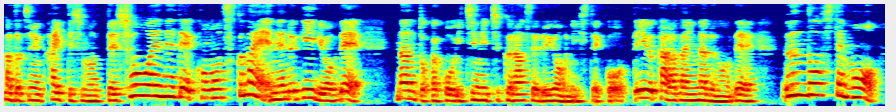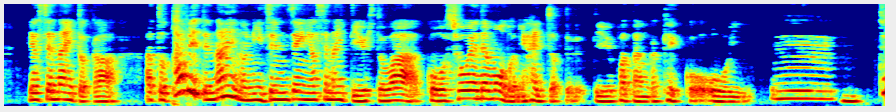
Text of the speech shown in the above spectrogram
形に入ってしまって、省エネでこの少ないエネルギー量で、なんとかこう一日暮らせるようにしていこうっていう体になるので、運動しても痩せないとか、あと食べてないのに全然痩せないっていう人は、こう省エネモードに入っちゃってるっていうパターンが結構多い。うーん。停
